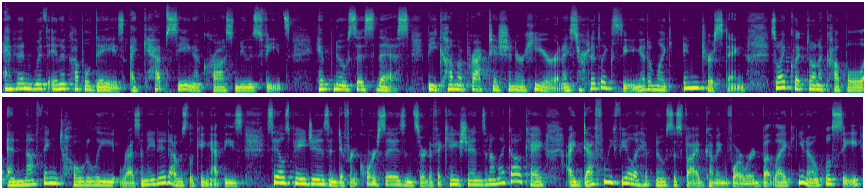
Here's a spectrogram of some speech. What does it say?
And then within a couple days, I kept seeing across news feeds hypnosis this, become a practitioner here. And I started like seeing it. I'm like, interesting. So I clicked on a couple and nothing totally resonated. I was looking at these sales pages and different courses and certifications. And I'm like, okay, I definitely feel a hypnosis vibe coming forward. But like, you know, we'll see.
